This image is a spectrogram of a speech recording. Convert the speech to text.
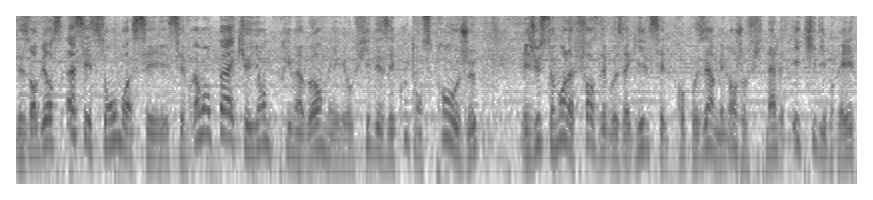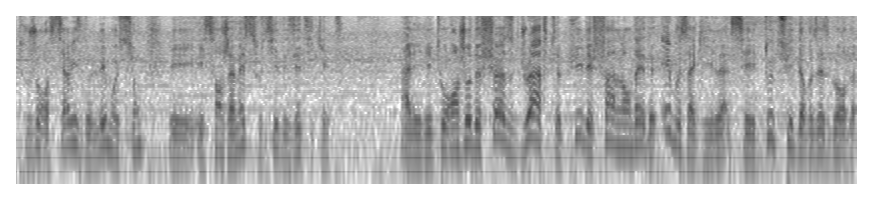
des ambiances assez sombres. C'est vraiment pas accueillant de prime abord, mais au fil des écoutes, on se prend au jeu. Et justement, la force des Beaux c'est de proposer un mélange au final équilibré, toujours au service de l'émotion et, et sans jamais se soucier des étiquettes. Allez, les tourangeaux de First Draft, puis les Finlandais de Ebosagil, c'est tout de suite dans vos esgourdes.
